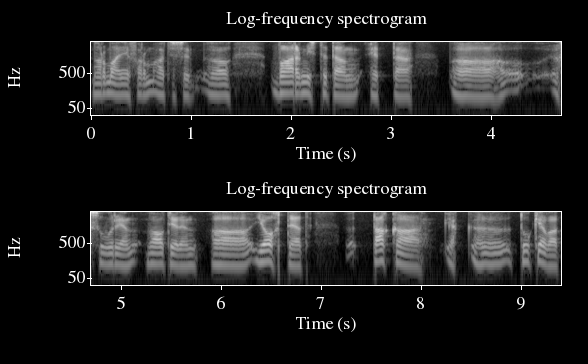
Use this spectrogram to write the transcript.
Normaalin formaatissa varmistetaan, että suurien valtioiden johtajat takaa ja tukevat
